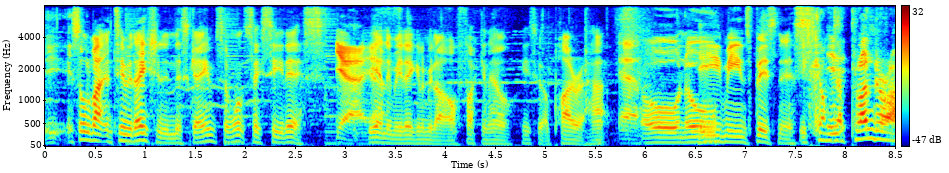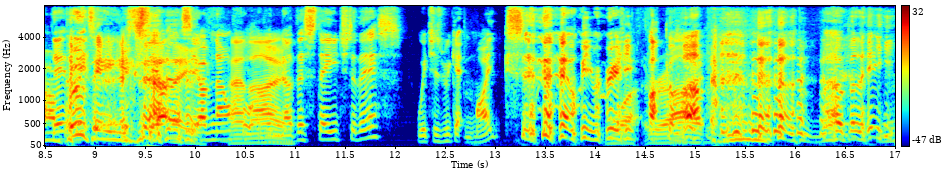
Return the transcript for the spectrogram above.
I- It's all about intimidation in this game, so once they see this, Yeah, the enemy, they're going to be like, oh, fucking hell, he's got a pirate hat. Yeah. Oh no. He means business. He's come Is- to plunder our Th- booty. See, I- Exactly. see, I've now I thought of another stage to this, which is we get mics. we really What? fuck Right. them up verbally.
